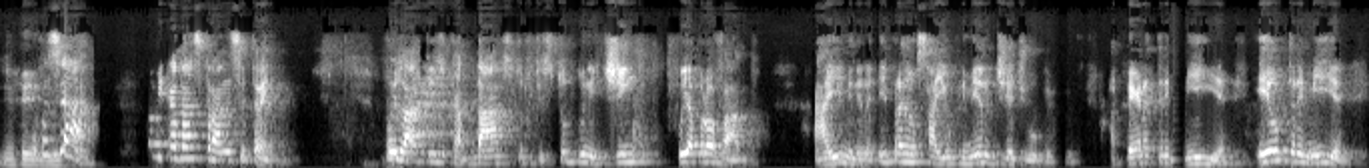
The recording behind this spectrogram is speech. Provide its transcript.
Entendi. Eu falei assim, ah, vou me cadastrar nesse trem. Fui lá, fiz o cadastro, fiz tudo bonitinho, fui aprovado. Aí, menina, e para eu sair o primeiro dia de Uber? A perna tremia, eu tremia.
